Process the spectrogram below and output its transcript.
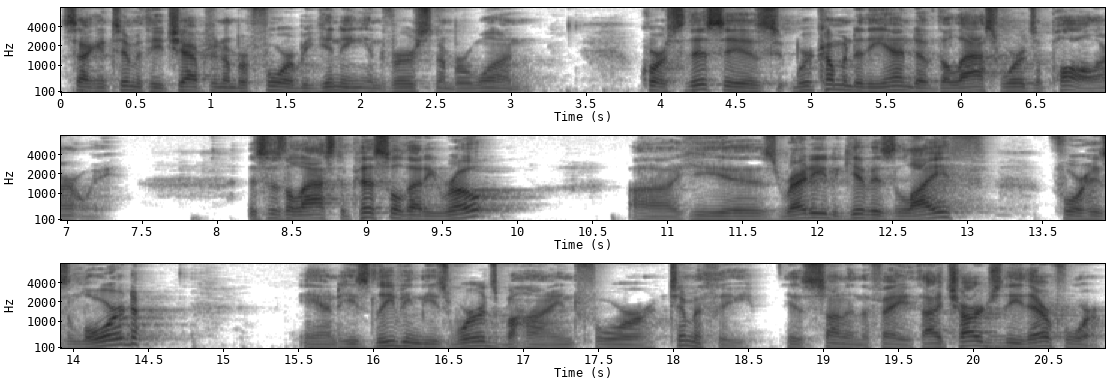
2 Timothy chapter number 4, beginning in verse number 1. Of course, this is, we're coming to the end of the last words of Paul, aren't we? This is the last epistle that he wrote. Uh, he is ready to give his life for his Lord. And he's leaving these words behind for Timothy, his son in the faith. I charge thee, therefore,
